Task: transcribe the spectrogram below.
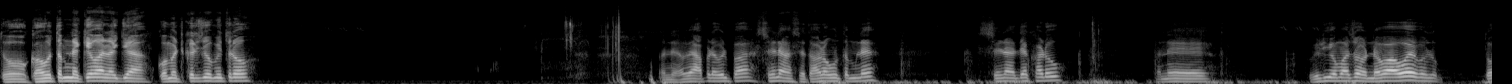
તો ઘઉં તમને કેવા લાગ્યા? કોમેન્ટ કરજો મિત્રો. અને હવે આપણે ઓલપા શેણા હશે? તો હાલો હું તમને શેણા દેખાડું. અને વિડીયોમાં જો નવા હોય, તો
